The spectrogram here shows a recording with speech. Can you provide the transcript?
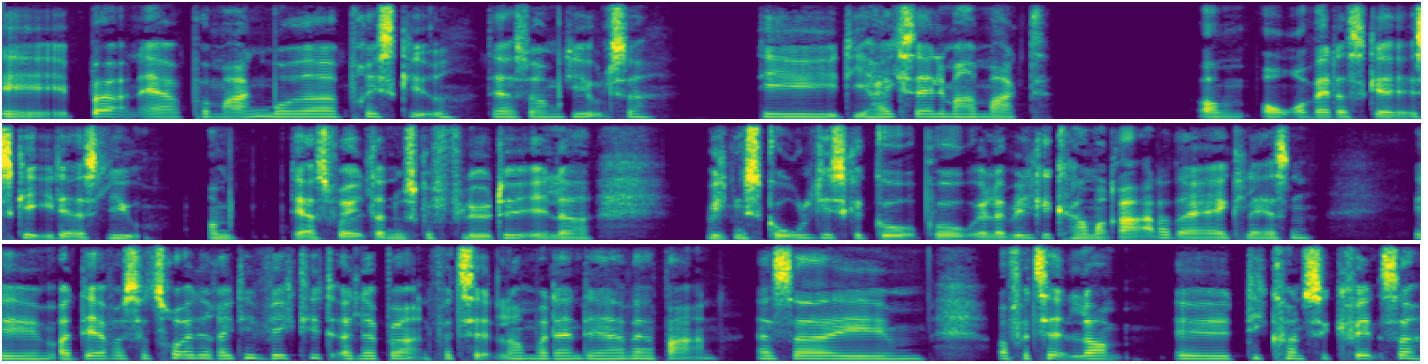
øh, børn er på mange måder prisgivet deres omgivelser. De, de har ikke særlig meget magt om, over, hvad der skal ske i deres liv. Om deres forældre nu skal flytte, eller hvilken skole de skal gå på, eller hvilke kammerater der er i klassen. Øh, og derfor så tror jeg, det er rigtig vigtigt at lade børn fortælle om, hvordan det er at være barn. Altså øh, at fortælle om øh, de konsekvenser,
